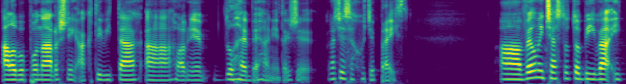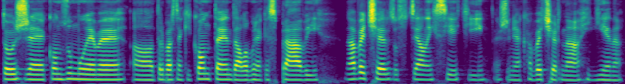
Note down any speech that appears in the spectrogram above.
alebo po náročných aktivitách a hlavne dlhé behanie, takže radšej sa choďte prejsť. A veľmi často to býva i to, že konzumujeme uh, treba nejaký content alebo nejaké správy na večer zo sociálnych sietí, takže nejaká večerná hygiena.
